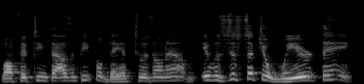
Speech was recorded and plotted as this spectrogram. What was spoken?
while 15,000 people dance to his own album. It was just such a weird thing.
